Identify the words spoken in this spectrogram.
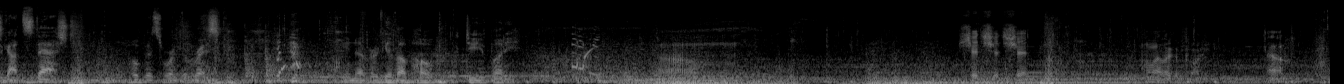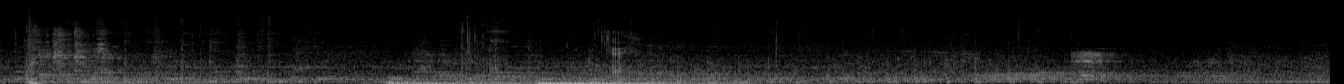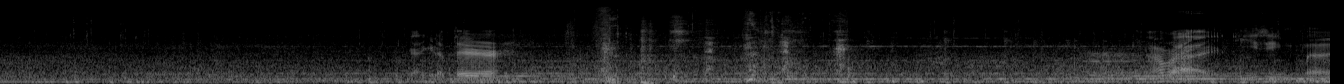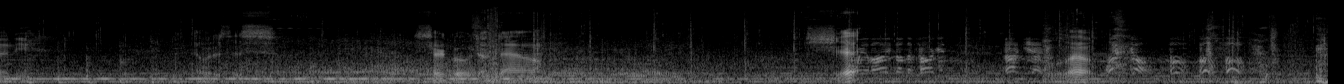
The senators got stashed, I hope it's worth the risk. You never give up hope, do you, buddy? Um. Shit, shit, shit. What am I looking for? Oh.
